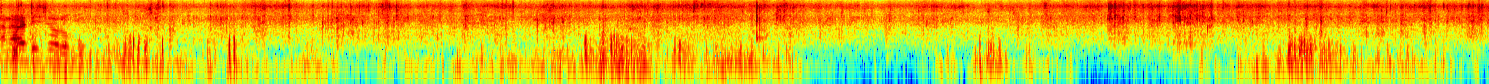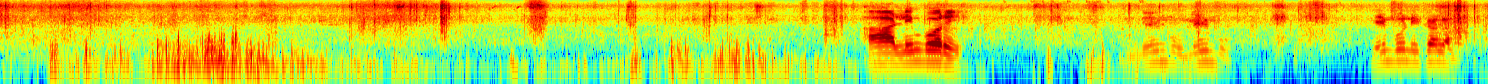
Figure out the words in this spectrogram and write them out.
અને અઢીસો રૂપિયા. આ લીંબોરી. લીંબુ લીંબુ. લીંબુની કલમ.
